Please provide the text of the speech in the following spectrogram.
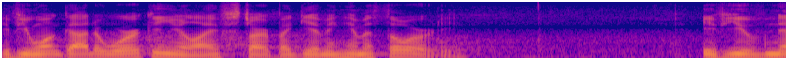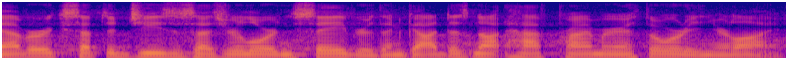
If you want God to work in your life, start by giving Him authority. If you've never accepted Jesus as your Lord and Savior, then God does not have primary authority in your life.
